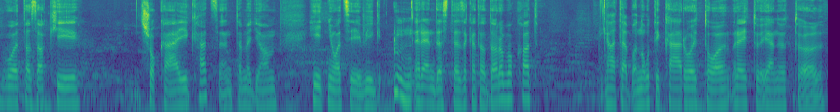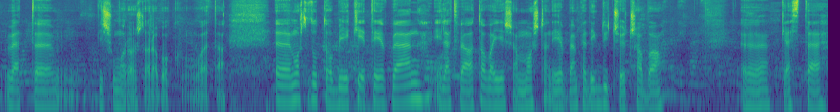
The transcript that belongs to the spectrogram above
volt az, aki sokáig, hát szerintem egy olyan 7-8 évig rendezte ezeket a darabokat, általában Nóti Károlytól, Rejtő Jenőtől vett kis humoros darabok voltak. Most az utóbbi két évben, illetve a tavalyi és a mostani évben pedig Dücső Csaba kezdte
